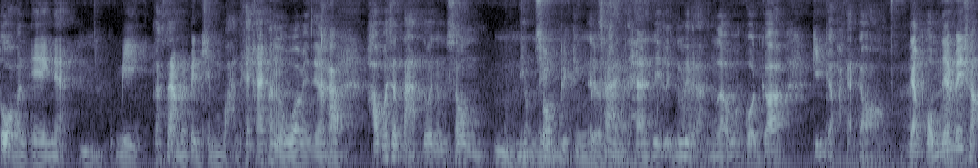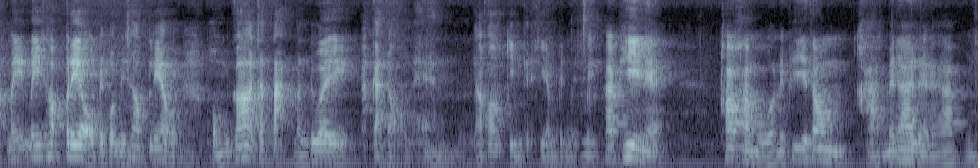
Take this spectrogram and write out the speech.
ตัวมันเองเนี่ยอืมมีลักษณะมันเป็นเค็มหวานคล้ายๆพะโล้อะพี่เจมส์ครับเขาก็จะตัดด้วยน้ำส้มอืมนิดน้ำส้มพริกเหลืองๆใช่ใช่ไหมใช่ที่เหลืองๆแล้วบางคนก็กินกับผักกาดดองอ่าอย่างผมเนี่ยไม่ชอบไม่ไม่ชอบเปรี้ยวเป็นคนไม่ชอบเปรี้ยว ผมก็จะตัดมันด้วยผักกาดดองแทน แล้วก็กินกระเทียมเป็นเม็ดถ้าพี่เนี่ยข้าวขาหมูเนี่ยพี่ต้องขาดไม่ได้เลยนะครับๆอืม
